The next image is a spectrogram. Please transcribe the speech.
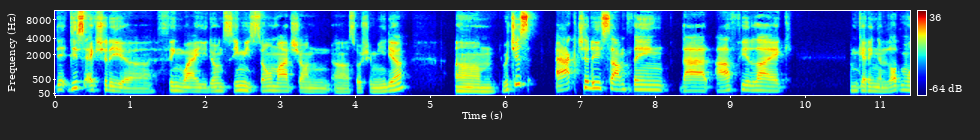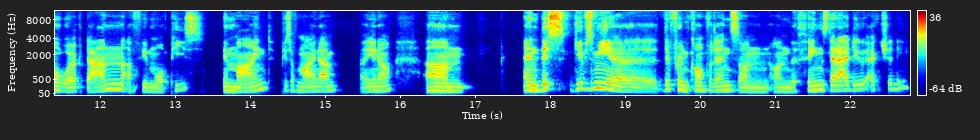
th- this is actually a thing why you don't see me so much on uh, social media, um, which is actually something that I feel like I'm getting a lot more work done. I feel more peace in mind, peace of mind. I'm, uh, you know, um, and this gives me a different confidence on on the things that I do. Actually,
